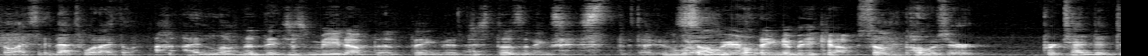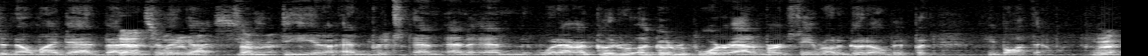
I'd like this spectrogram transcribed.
So I said, that's what I thought. I love that they just made up that thing that just doesn't exist. What Some a weird po- thing to make up. Some poser pretended to know my dad better That's to what the guy. was. Some right. D, you know, and, pret- and and and whatever. A good a good reporter, Adam Bernstein, wrote a good obit, but he bought that one. Right.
